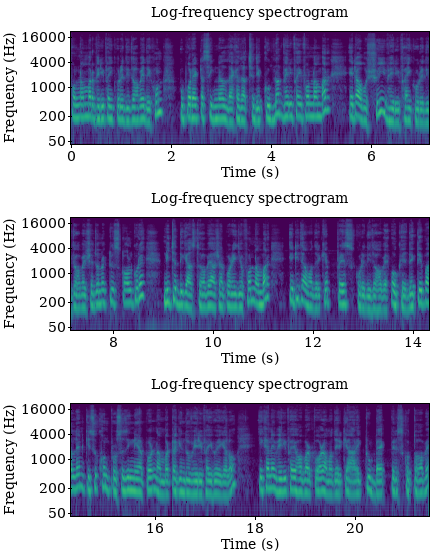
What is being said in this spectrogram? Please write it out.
ফোন নাম্বার ভেরিফাই করে দিতে হবে। দেখুন, উপরে একটা সিগন্যাল দেখা যাচ্ছে যে could not verify phone number এটা অবশ্যই ভেরিফাই করে দিতে হবে। সেজন্য একটু স্ক্রল করে নিচের দিকে আসতে হবে। আসার পরে এই যে ফোন নাম্বার এটিতে আমাদেরকে প্রেস করে দিতে হবে। ওকে দেখতে পারলেন, কিছুক্ষণ প্রসেসিং নেওয়ার পর নাম্বারটা কিন্তু ভেরিফাই হয়ে গেল। এখানে ভেরিফাই হবার পর আমাদেরকে আরেকটু ব্যাক প্রেস করতে হবে।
